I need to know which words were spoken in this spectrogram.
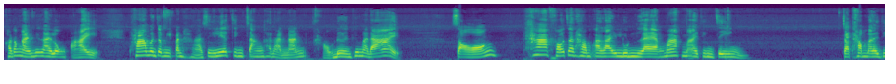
เขาต้องการพี่รายลงไป ถ้ามันจะมีปัญหาซีเรียสจริงจังขนาดนั้น เขาเดินขึ้นมาได้สองถ้าเขาจะทำอะไรรุนแรงมากมายจริง ๆ จะทำอะไรจ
